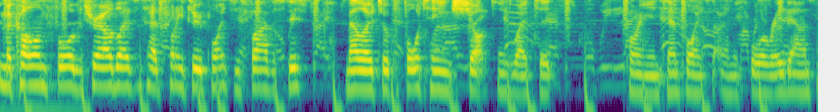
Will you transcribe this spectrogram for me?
McCollum for the Trailblazers had 22 points and 5 assists. Melo took 14 shots on his way to pouring in 10 points to only 4 rebounds.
